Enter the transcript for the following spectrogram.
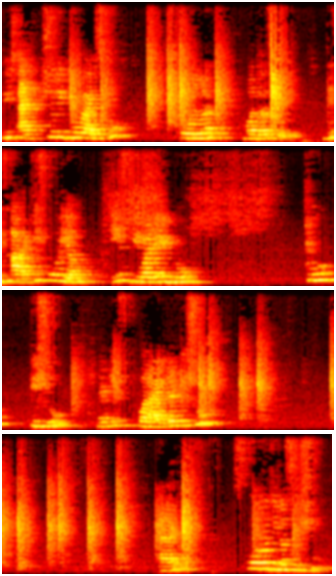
which actually give rise to pollen mother cell. This archisporium is divided into two tissue that is parietal tissue and sporogenous tissue.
